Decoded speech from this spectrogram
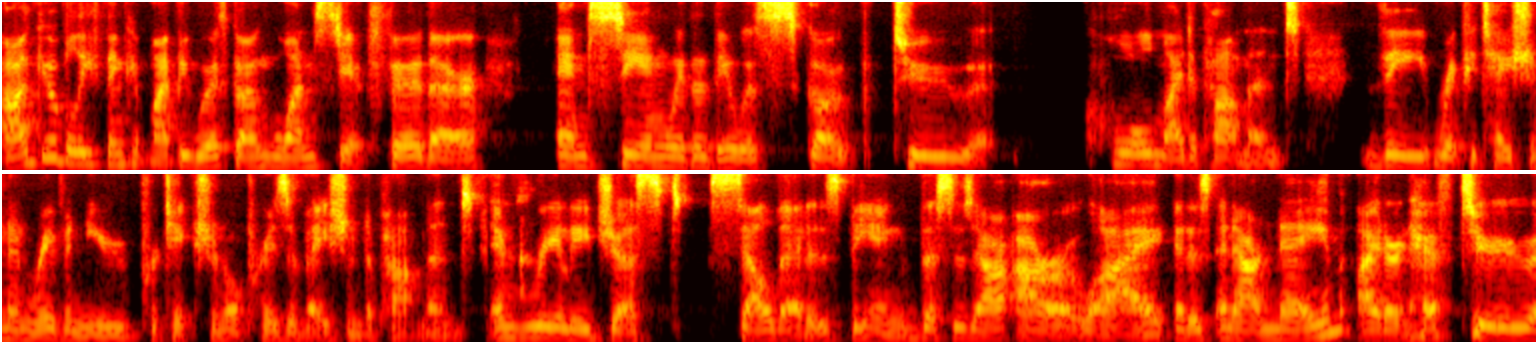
arguably think it might be worth going one step further and seeing whether there was scope to call my department the reputation and revenue protection or preservation department and really just sell that as being this is our ROI it is in our name. I don't have to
